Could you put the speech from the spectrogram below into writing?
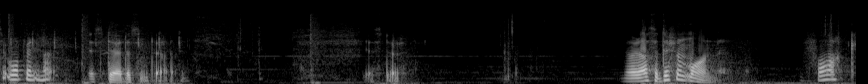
Has it? It's dead, isn't it? Yes, dead. No, that's a different one. Fuck.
